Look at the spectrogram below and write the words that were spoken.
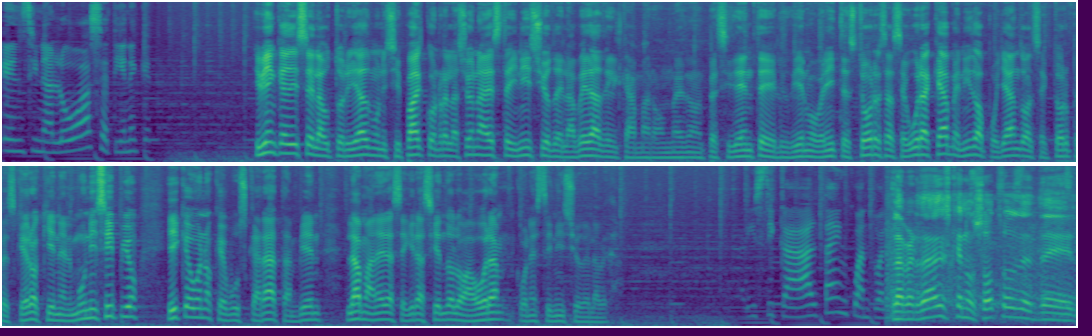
En Sinaloa se tiene que... Y bien, ¿qué dice la autoridad municipal con relación a este inicio de la veda del camarón? El presidente Guillermo Benítez Torres asegura que ha venido apoyando al sector pesquero aquí en el municipio y que bueno que buscará también la manera de seguir haciéndolo ahora con este inicio de la veda alta en cuanto La verdad es que nosotros desde el,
